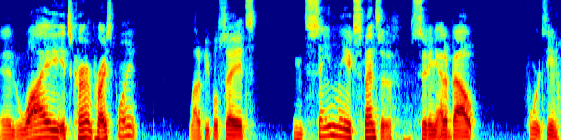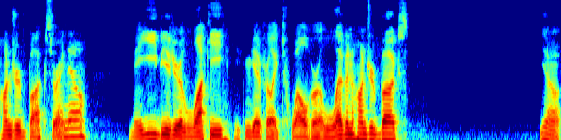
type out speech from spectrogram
And why its current price point. A lot of people say it's insanely expensive, sitting at about 1400 bucks right now. Maybe if you're lucky, you can get it for like 12 or 1100 bucks. You know,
